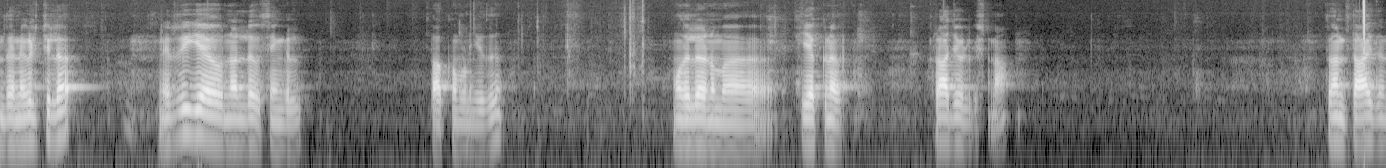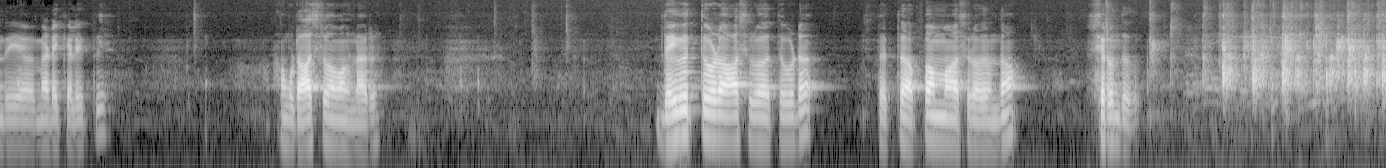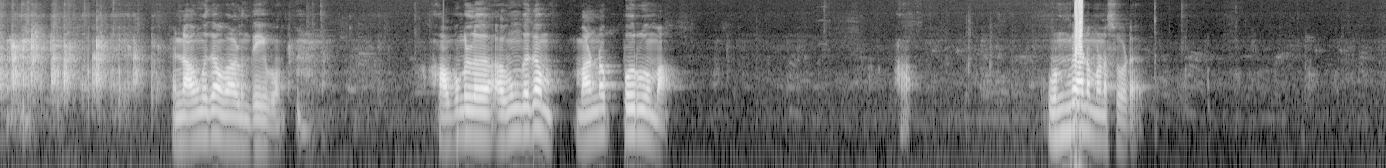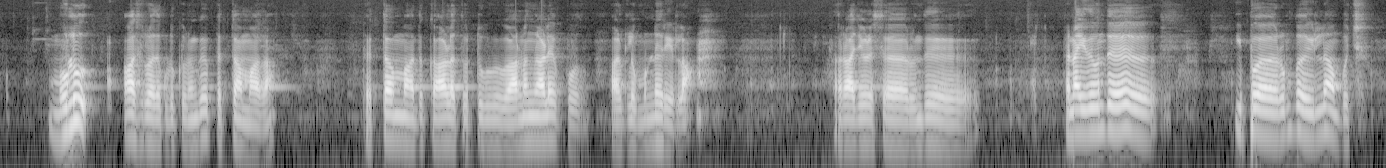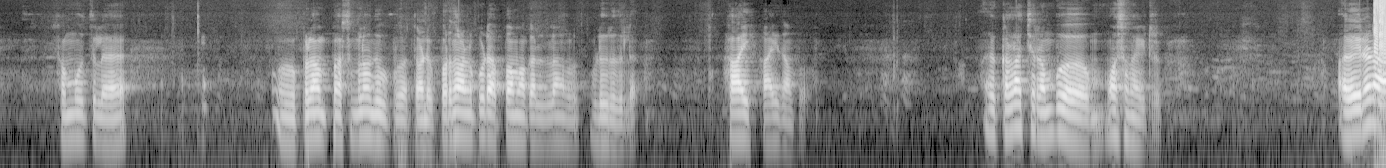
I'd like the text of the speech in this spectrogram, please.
இந்த நிகழ்ச்சியில் நிறைய நல்ல விஷயங்கள் பார்க்க முடிஞ்சது. முதல்ல நம்ம இயக்குனர் ராஜவேல் கிருஷ்ணா தன் தாய் தந்தையை மேடைக்கு அழைத்து அவங்களோட ஆசீர்வாதம் வாங்கினார். தெய்வத்தோட ஆசீர்வாதத்தை விட பெற்ற அப்பா அம்மா ஆசீர்வாதம் தான் சிறந்தது. ஏன்னா அவங்க தான் வாழும் தெய்வம். அவங்கள அவங்க தான் மனப்பூர்வமாக உண்மையான மனசோட முழு ஆசீர்வாதம் கொடுக்குறவங்க பெத்த அம்மா தான் பெத்தம்மா அது காலை தொட்டு வணங்காலே போதும். வாழ்க்கையில் முன்னேறிடலாம். ராஜவேல் சார் வந்து ஏன்னா இது வந்து இப்போ ரொம்ப இல்லாமல் போச்சு. சமூகத்தில் இப்போலாம் பசங்களாம் வந்து இப்போ தன்னுடைய பிறந்தநாள் கூட அப்பா அம்மாக்கள்லாம் விழுகிறதில்ல. ஹாய் ஹாய் தான் இப்போ. அது கலாச்சாரம் ரொம்ப மோசமாகிட்டு இருக்கு. அது என்னென்னா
